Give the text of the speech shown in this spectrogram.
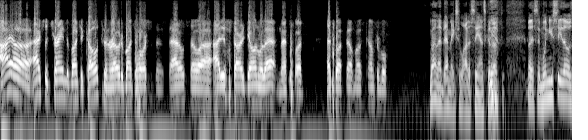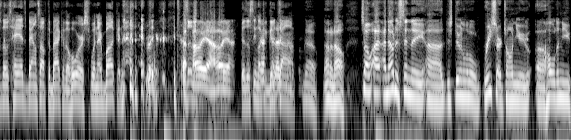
I uh, actually trained a bunch of colts and rode a bunch of horses in the saddle, so uh, I just started going with that, and that's what that's what felt most comfortable. Well, that, that makes a lot of sense because listen, when you see those those heads bounce off the back of the horse when they're bucking, it doesn't, Oh yeah, oh yeah. doesn't seem like a good time. not. No, not at all. So I, I noticed in the uh, just doing a little research on you, uh, Holden, you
